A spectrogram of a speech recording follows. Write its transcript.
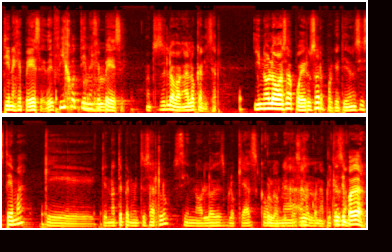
tiene GPS, de fijo tiene. GPS, entonces lo van a localizar. Y no lo vas a poder usar porque tiene un sistema que, que no te permite usarlo si no lo desbloqueas con, Con una aplicación. con Tienes que pagar.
